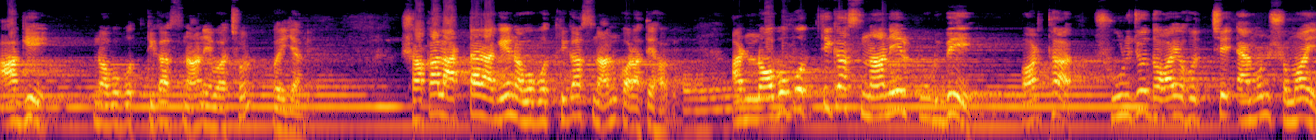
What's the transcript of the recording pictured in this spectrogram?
আগে নবপত্রিকা স্নান এবছর হয়ে যাবে। সকাল আটটার আগে নবপত্রিকা স্নান করাতে হবে। আর নবপত্রিকা স্নানের পূর্বে, অর্থাৎ সূর্যোদয় হচ্ছে এমন সময়ে,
